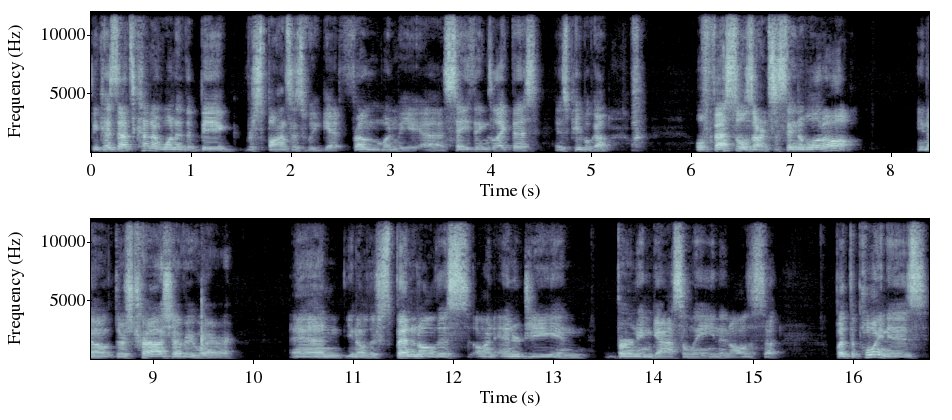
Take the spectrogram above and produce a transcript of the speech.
because that's kind of one of the big responses we get from when we uh, say things like this is people go, well, festivals aren't sustainable at all. You know, there's trash everywhere. And, you know, they're spending all this on energy and burning gasoline and all this stuff. But the point is,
